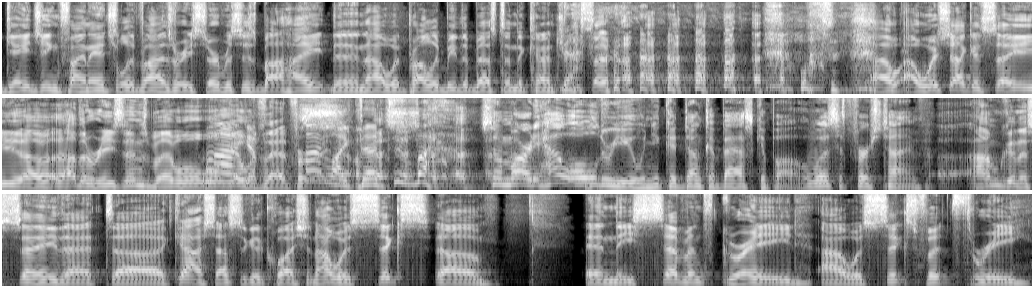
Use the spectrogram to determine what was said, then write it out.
gauging financial advisory services by height, then I would probably be the best in the country. I, I wish I could say uh, other reasons, but we'll, we'll go with that for I like that too. So, Marty, how old were you when you could dunk a basketball? What was the first time? I'm going to say that, uh, gosh, that's a good question. I was six. Uh, In the seventh grade, I was six foot three,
